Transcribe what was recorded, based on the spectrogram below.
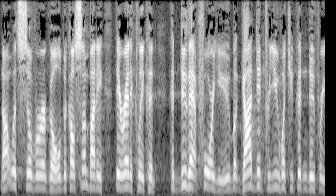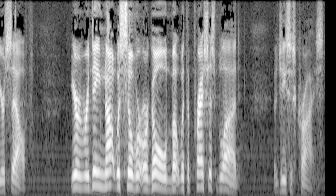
not with silver or gold, because somebody theoretically could, could do that for you, but God did for you what you couldn't do for yourself. You're redeemed not with silver or gold, but with the precious blood of Jesus Christ.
